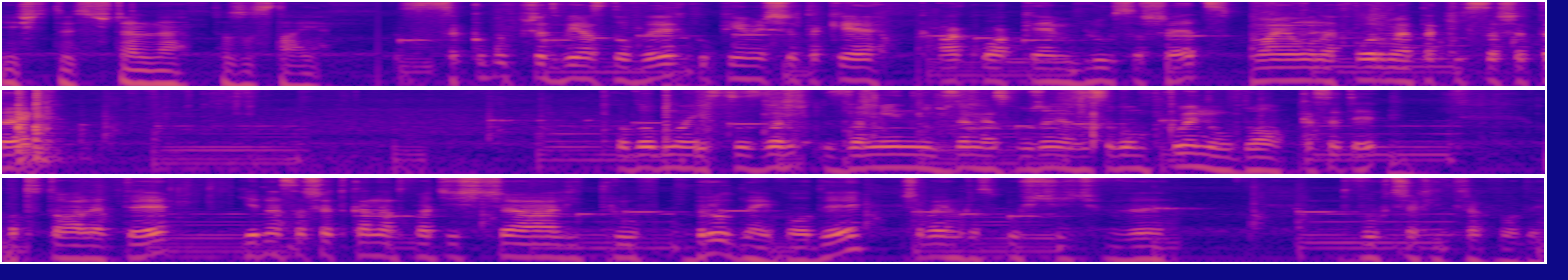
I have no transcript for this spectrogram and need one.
jeśli to jest szczelne, to zostaje. Z zakupów przedwyjazdowych kupiłem jeszcze takie Aqua Chem Blue Sachets. Mają one formę takich saszetek. Podobno jest to za- zamiennik zamiast włożenia ze sobą płynu do kasety od toalety. Jedna saszetka na 20 litrów brudnej wody. Trzeba ją rozpuścić w 2-3 litrach wody.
